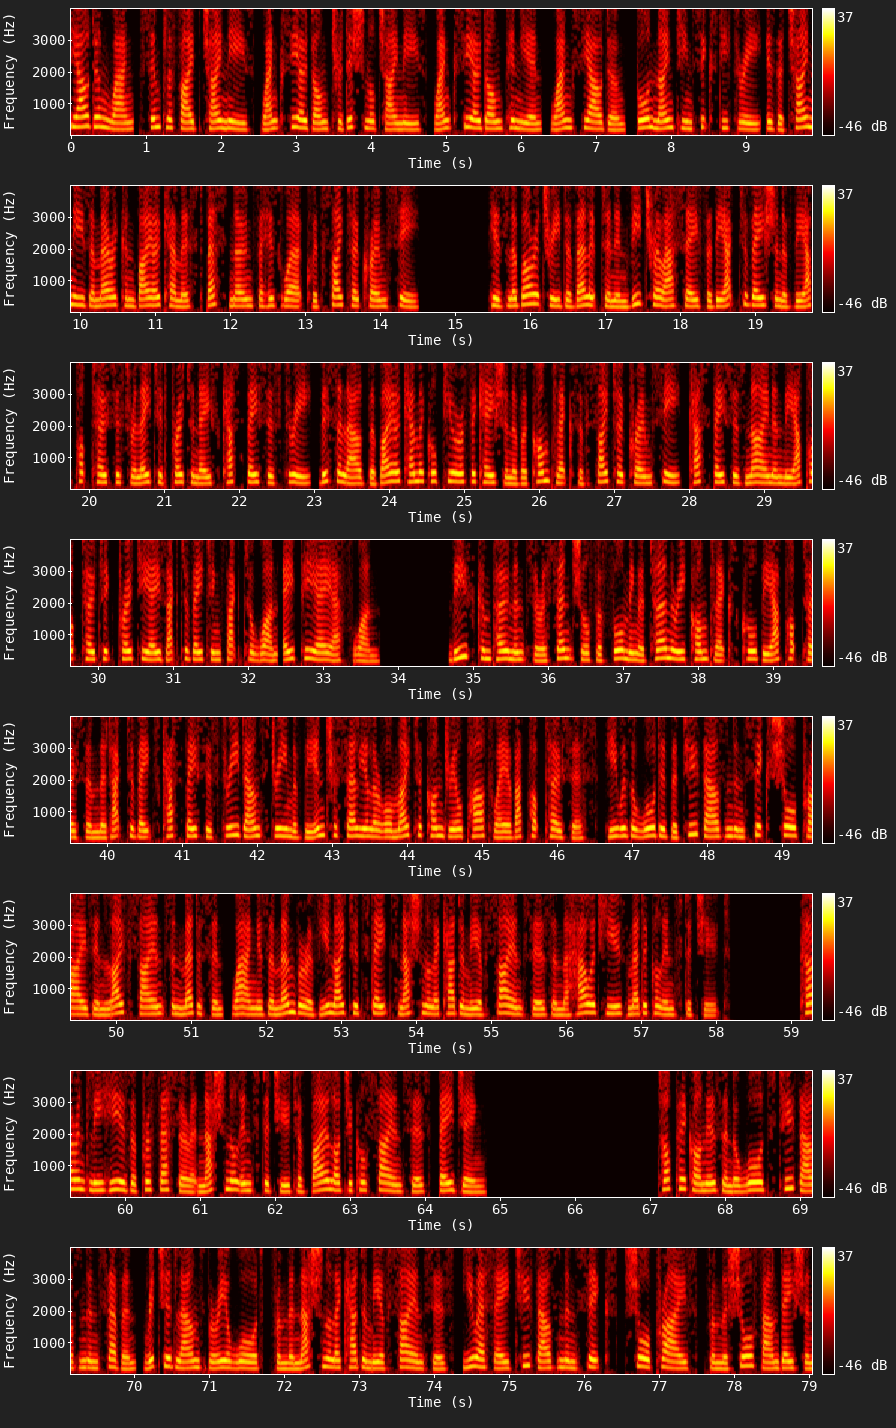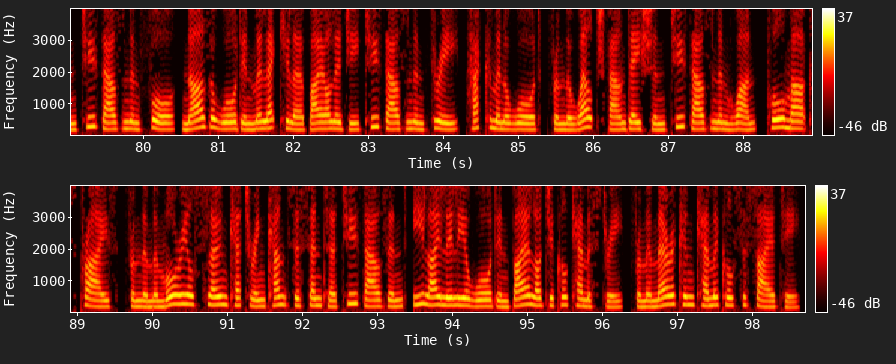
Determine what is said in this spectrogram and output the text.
Xiaodong Wang simplified Chinese, Wang Xiaodong traditional Chinese, Wang Xiaodong pinyin, Wang Xiaodong, born 1963 is a Chinese-American biochemist best known for his work with cytochrome C. His laboratory developed an in vitro assay for the activation of the apoptosis-related proteinase caspases 3. This allowed the biochemical purification of a complex of cytochrome C, caspases 9 and the apoptotic protease activating factor 1 APAF1. These components are essential for forming a ternary complex called the apoptosome that activates caspases 3 downstream of the intracellular or mitochondrial pathway of apoptosis. He was awarded the 2006 Shaw Prize in Life Science and Medicine. Wang is a member of United States National Academy of Sciences and the Howard Hughes Medical Institute. Currently he is a professor at National Institute of Biological Sciences, Beijing. Topic honors and awards 2007, Richard Lounsbury Award, from the National Academy of Sciences, USA 2006, Shaw Prize, from the Shaw Foundation 2004, NAS Award in Molecular Biology 2003, Hackerman Award, from the Welch Foundation 2001, Paul Marks Prize, from the Memorial Sloan Kettering Cancer Center 2000, Eli Lilly Award in Biological Chemistry, from American American Chemical Society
